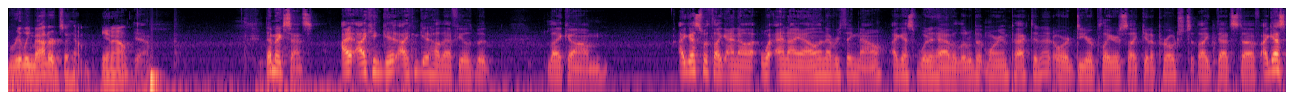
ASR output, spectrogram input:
really mattered to him. You know? Yeah, that makes sense. I I can get I can get how that feels, but like um, I guess with like NIL and everything now, I guess would it have a little bit more impact in it, or do your players like get approached like that stuff? I guess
